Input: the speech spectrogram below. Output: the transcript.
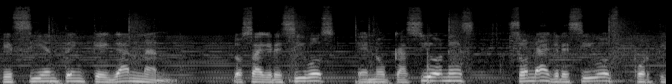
que sienten que ganan. Los agresivos en ocasiones son agresivos porque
